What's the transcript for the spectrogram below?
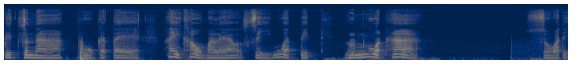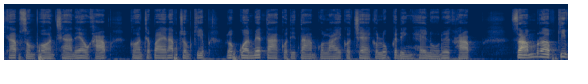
ปริศนาภูกระแต ให้เข้ามาแล้วสี่งวดติดรุนงวดห้าสวัสดีครับ สมพรชาแนลครับ ก่อนจะไปรับชมคลิป รบกวนเมตตากดติดตามกดไลค์กดแชร์กดรูปกระดิ่งให้หนูด้วยครับสำหรับคลิป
